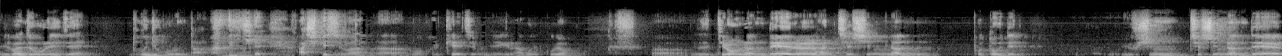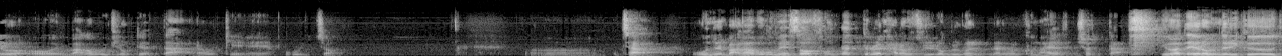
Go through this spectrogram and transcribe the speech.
일반적으로 우리는 이제 누군지 모른다 이게 아쉽겠지만 어, 뭐 그렇게 지금 얘기를 하고 있고요. 어, 기록 연대를 한 70년 보통 이제 60, 70년대로 어, 마가복음이 기록되었다라고 이렇게 예, 보고 있죠. 어, 자, 오늘 마가복음에서 성전들을 가로질러 물건 걸 금하셨다. 이거 갖다 여러분들이 그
